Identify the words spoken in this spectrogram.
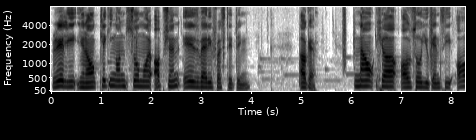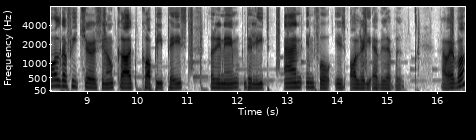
Really, you know, clicking on so more option is very frustrating. Okay. Now here also you can see all the features, you know, cut, copy, paste, rename, delete and info is already available. However,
